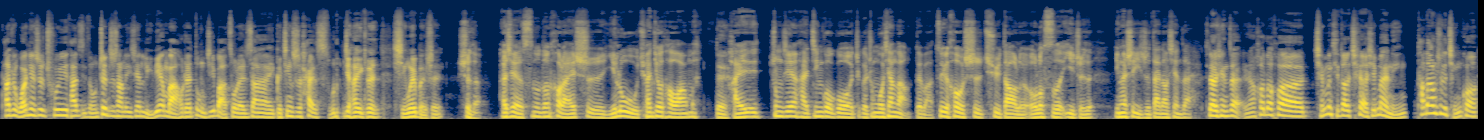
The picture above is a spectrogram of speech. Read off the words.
他是完全是出于他这种政治上的一些理念吧，或者动机吧，做了这样一个惊世骇俗的这样一个行为本身。是的，而且斯诺登后来是一路全球逃亡嘛，对还中间还经过过这个中国香港，对吧？最后是去到了俄罗斯，一直应该是一直待到现在。带到现在，然后的话，前面提到的切尔西曼宁，他当时的情况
